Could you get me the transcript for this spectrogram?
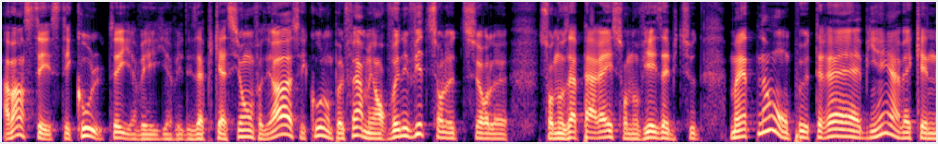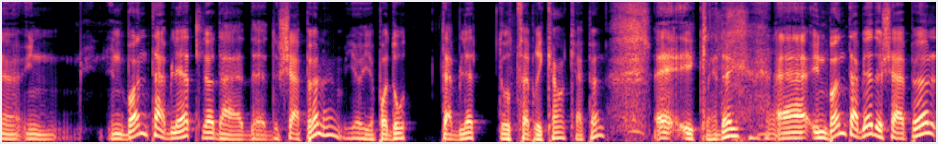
avant, c'était, cool. Tu sais, il y avait, y avait des applications, on faisait, ah, c'est cool, on peut le faire, mais on revenait vite sur le, sur le, sur nos appareils, sur nos vieilles habitudes. Maintenant, on peut très bien, avec une, une bonne tablette, là, de, de, chez Apple, hein. il n'y a, a pas d'autres tablette d'autres fabricants qu'Apple, euh, et clin d'œil, euh, une bonne tablette de chez Apple,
